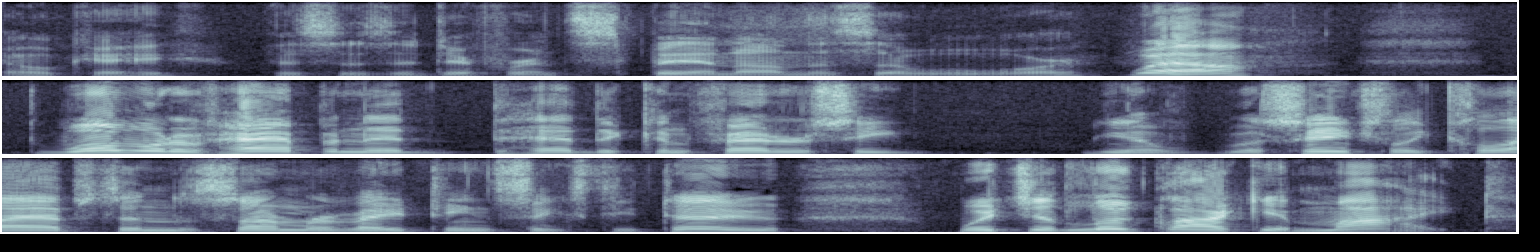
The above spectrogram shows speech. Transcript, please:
Okay, this is a different spin on the Civil War. Well, what would have happened had, had the Confederacy, you know, essentially collapsed in the summer of 1862, which it looked like it might?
